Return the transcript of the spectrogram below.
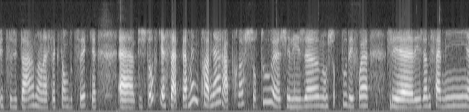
utilitaires dans la section boutique. puis je trouve que ça permet une première approche, surtout chez les jeunes ou surtout des fois chez les jeunes familles,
